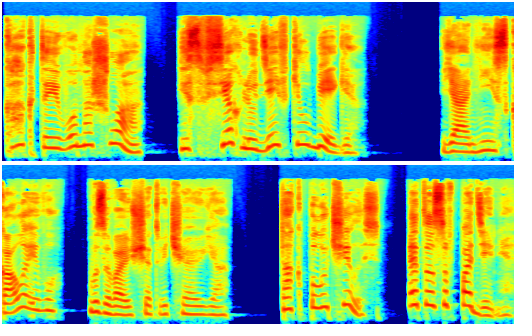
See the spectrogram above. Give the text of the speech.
«Как ты его нашла? Из всех людей в Килбеге?» «Я не искала его», — вызывающе отвечаю я. «Так получилось. Это совпадение».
